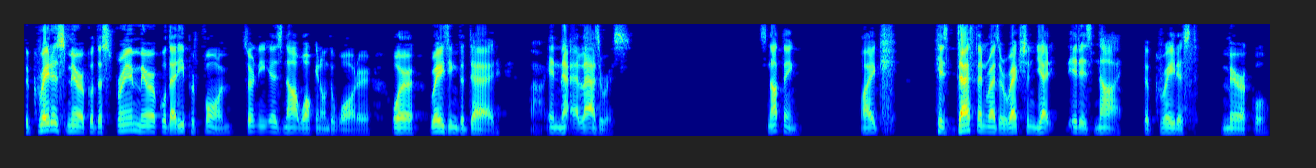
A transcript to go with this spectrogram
The greatest miracle, the supreme miracle that he performed, certainly is not walking on the water or raising the dead uh, in Lazarus. It's nothing like his death and resurrection, yet it is not the greatest miracle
